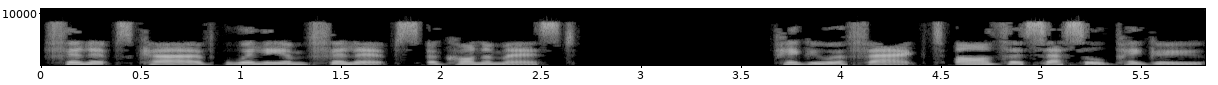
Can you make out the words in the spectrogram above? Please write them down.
Phillips curve, William Phillips, economist Pigou effect, Arthur Cecil Pigou.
